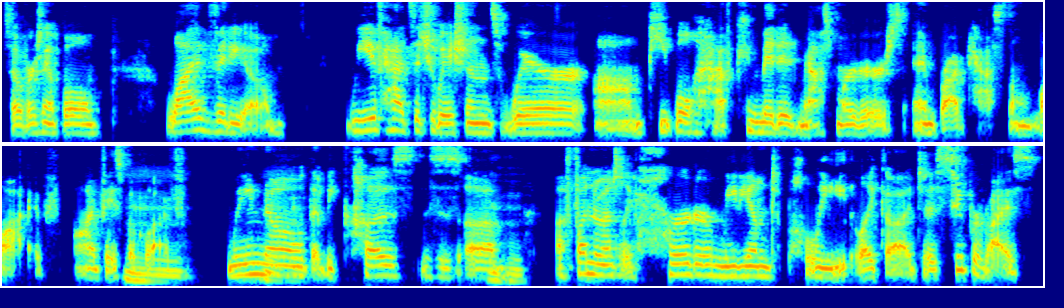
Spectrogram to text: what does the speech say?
So, for example, live video. We've had situations where um, people have committed mass murders and broadcast them live on Facebook mm-hmm. Live. We know mm-hmm. that because this is a, mm-hmm. A, fundamentally harder medium to police, like uh, to supervise,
